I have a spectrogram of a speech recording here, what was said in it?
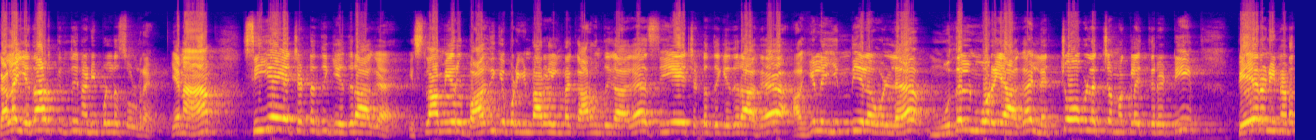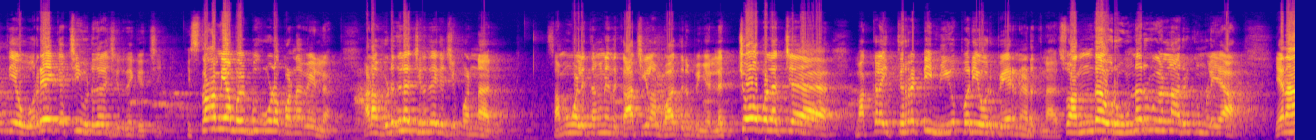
கலை யதார்த்தத்தின் அடிப்படையில் சொல்கிறேன் ஏன்னா சிஏஏ சட்டத்துக்கு எதிராக இஸ்லாமியர் பாதிக்கப்படுகின்றார்கள் என்ற காரணத்துக்காக சிஏஏ சட்டத்துக்கு எதிராக அகில இந்திய லெவலில் முதல் முறையாக லட்சோப லட்சம் மக்களை திரட்டி பேரணி நடத்திய ஒரே கட்சி விடுதலை சிறுத்தை கட்சி. இஸ்லாமிய அமைப்பு கூட பண்ணவே இல்லை. ஆனால் விடுதலை சிறுத்தை கட்சி பண்ணார். சமூக வலைத்தளங்கள் இந்த காட்சிகள்லாம் பார்த்துருப்பீங்க. லட்சோப லட்ச மக்களை திரட்டி மிகப்பெரிய ஒரு பேரை நடத்தினார். ஸோ அந்த ஒரு உணர்வுகள்லாம் இருக்கும் இல்லையா? ஏன்னா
